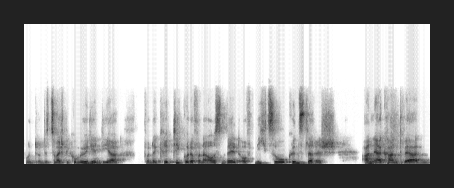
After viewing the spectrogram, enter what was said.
Und, und das, zum Beispiel Komödien, die ja von der Kritik oder von der Außenwelt oft nicht so künstlerisch anerkannt werden.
